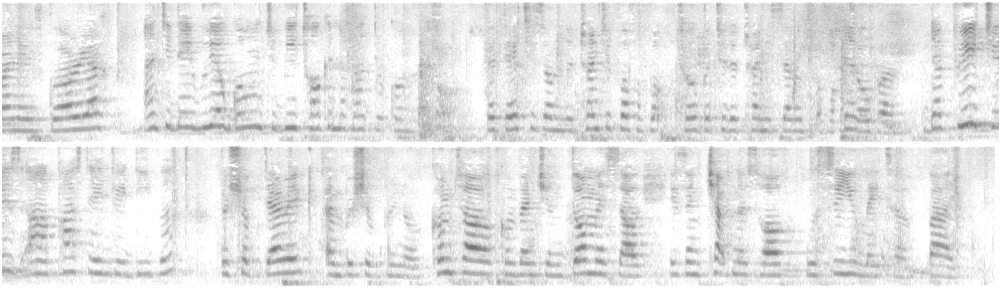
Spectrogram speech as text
My name is Gloria. And today we are going to be talking about the convention. The date is on the 24th of October to the 27th of October. The, the preachers are Pastor Andre Deba, Bishop Derek and Bishop Bruno. Come to our convention. Domicile is in Chapness Hall. We'll see you later. Bye.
